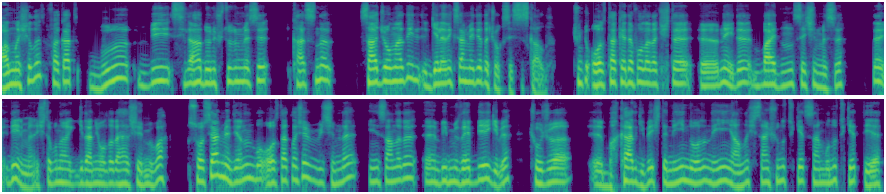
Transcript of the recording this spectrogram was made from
anlaşılır fakat bunu bir silaha dönüştürülmesi karşısında sadece onlar değil geleneksel medya da çok sessiz kaldı. Çünkü ortak hedef olarak işte e, neydi? Biden'ın seçilmesi de, değil mi? İşte buna giden yolda da her şey mübah. Sosyal medyanın bu ortaklaşa bir biçimde insanları e, bir mürebbiye gibi çocuğa e, bakar gibi işte neyin doğru neyin yanlış sen şunu tüket sen bunu tüket diye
